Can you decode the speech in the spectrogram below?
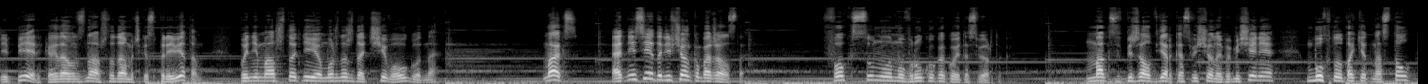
Теперь, когда он знал, что дамочка с приветом, понимал, что от нее можно ждать чего угодно. «Макс, отнеси это девчонкам, пожалуйста!» Фокс сунул ему в руку какой-то сверток. Макс вбежал в ярко освещенное помещение, бухнул пакет на стол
